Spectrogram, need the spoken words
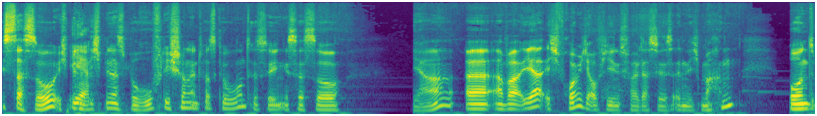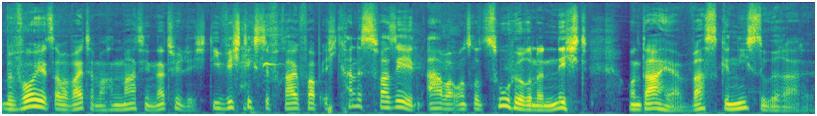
Ist das so? Ich bin, ja. ich bin das beruflich schon etwas gewohnt, deswegen ist das so. Ja, äh, aber ja, ich freue mich auf jeden Fall, dass wir es endlich machen. Und bevor wir jetzt aber weitermachen, Martin, natürlich, die wichtigste Frage vorab, ich kann es zwar sehen, aber unsere Zuhörenden nicht. Und daher, was genießt du gerade?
